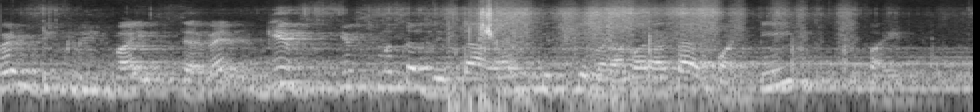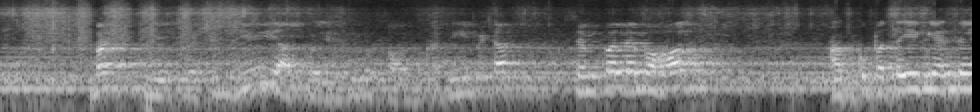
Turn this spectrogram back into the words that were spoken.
when decrease by seven give gives मतलब देता है किसके बराबर आता है फोर्टी फाइव बस ये क्वेश्चन दी आपको इसको सॉल्व करनी है बेटा। सिंपल है बहुत। आपको पता ही कैसे?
